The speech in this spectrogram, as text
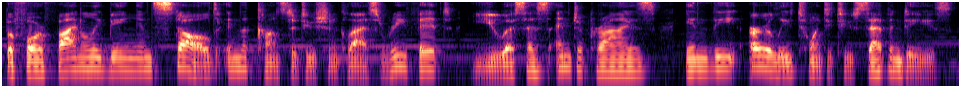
before finally being installed in the Constitution class refit USS Enterprise in the early 2270s,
